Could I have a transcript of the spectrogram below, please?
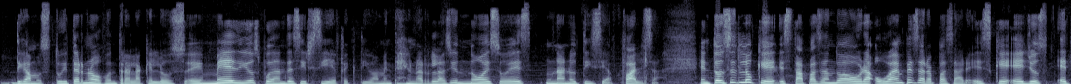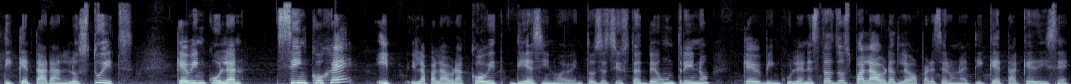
digamos, Twitter no, contra la que los eh, medios puedan decir si efectivamente hay una relación. No, eso es una noticia falsa. Entonces lo que está pasando ahora o va a empezar a pasar es que ellos etiquetarán los tweets que vinculan 5G y, y la palabra COVID-19. Entonces si usted ve un trino que vinculen estas dos palabras, le va a aparecer una etiqueta que dice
